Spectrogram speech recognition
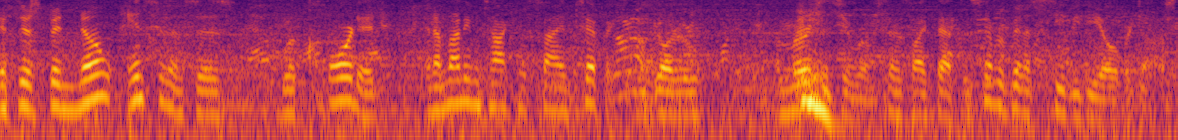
If there's been no incidences recorded, and I'm not even talking scientific, you go to emergency rooms, things like that, there's never been a CBD overdose.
